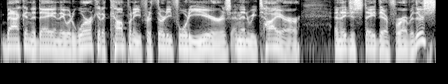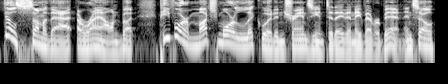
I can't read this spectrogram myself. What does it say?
back in the day and they would work at a company for 30, 40 years and then retire and they just stayed there forever. There's still some of that around, but people are much more liquid and transient today than they've ever been. And so,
